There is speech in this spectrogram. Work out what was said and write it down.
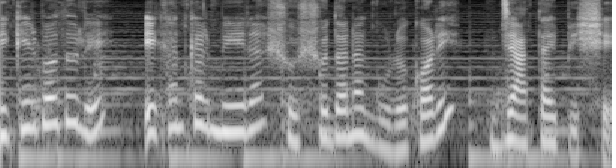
ঢেকির বদলে এখানকার মেয়েরা শস্যদানা গুঁড়ো করে জাঁতায় পিষে।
